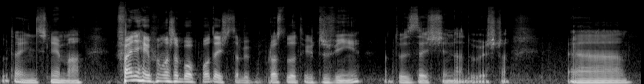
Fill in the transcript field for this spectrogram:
Tutaj nic nie ma. Fajnie jakby można było podejść sobie po prostu do tych drzwi. A tu jest zejście na dół jeszcze. Eee...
